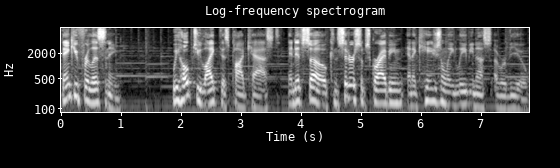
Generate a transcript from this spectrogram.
Thank you for listening. We hoped you liked this podcast, and if so, consider subscribing and occasionally leaving us a review.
